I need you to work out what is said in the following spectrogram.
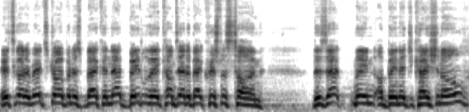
It's got a red stripe on its back, and that beetle there comes out about Christmas time. Does that mean I've been educational?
